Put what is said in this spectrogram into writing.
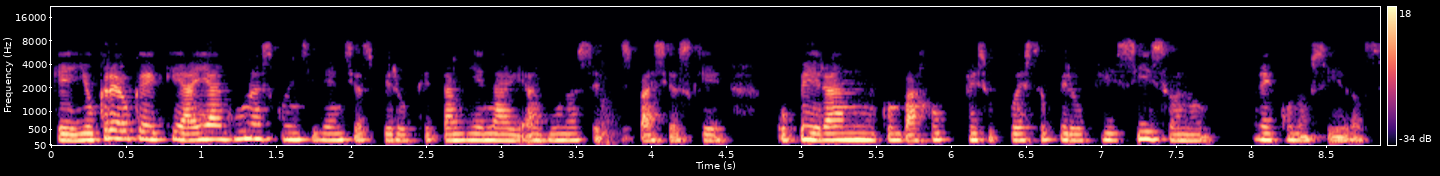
que yo creo que, que hay algunas coincidencias, pero que también hay algunos espacios que operan con bajo presupuesto, pero que sí son reconocidos.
